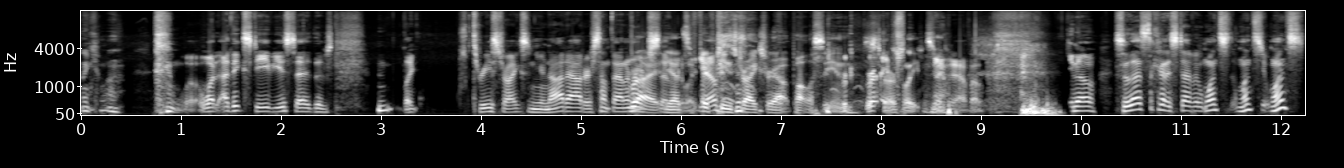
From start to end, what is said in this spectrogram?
Like, well, what I think Steve, you said there's like three strikes and you're not out or something. I don't Right. what Yeah, it's a like, yeah. 15 strikes you're out policy in Right. Starfleet. Yeah. Yeah, you know, so that's the kind of stuff. And once, once, once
